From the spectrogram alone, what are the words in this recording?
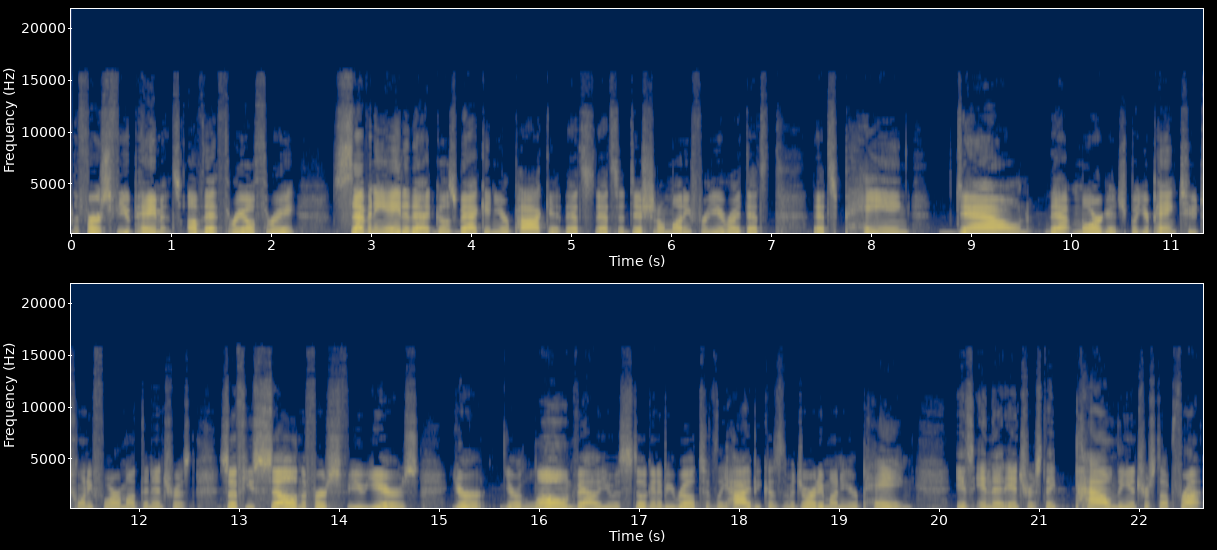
The first few payments of that 303, 78 of that goes back in your pocket. That's that's additional money for you, right? That's that's paying down that mortgage, but you're paying 224 a month in interest. So if you sell in the first few years, your your loan value is still going to be relatively high because the majority of money you're paying is in that interest. They pound the interest up front.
